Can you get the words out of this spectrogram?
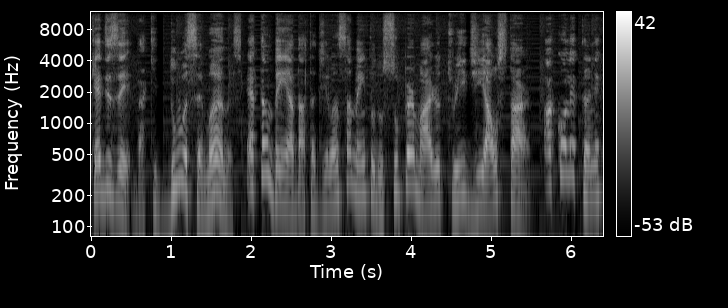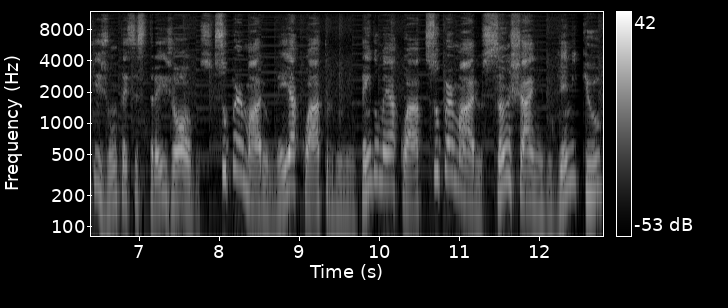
Quer dizer, daqui duas semanas, é também a data de lançamento do Super Mario 3D All Star, a coletânea que junta esses três jogos. Super Mario 64 do Nintendo 64, Super Mario Sunshine do GameCube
